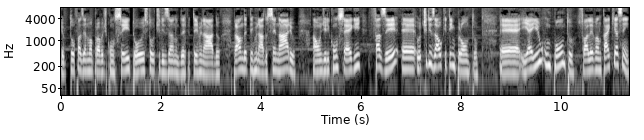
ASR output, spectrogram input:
eu estou fazendo uma prova de conceito ou estou utilizando determinado para um determinado cenário, onde ele consegue fazer, é, utilizar o que tem pronto. É, e aí um ponto só levantar é que assim,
